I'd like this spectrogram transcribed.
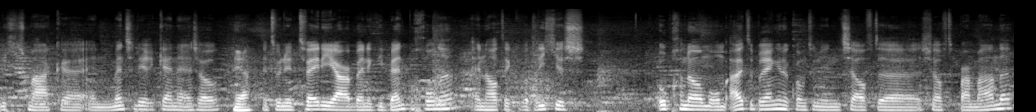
liedjes maken en mensen leren kennen en zo. Ja. En toen in het tweede jaar ben ik die band begonnen en had ik wat liedjes opgenomen om uit te brengen. Dat kwam toen in hetzelfde, hetzelfde paar maanden.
